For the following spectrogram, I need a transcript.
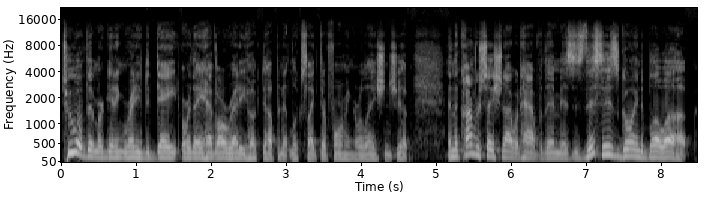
two of them are getting ready to date or they have already hooked up and it looks like they're forming a relationship. And the conversation I would have with them is, is this is going to blow up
